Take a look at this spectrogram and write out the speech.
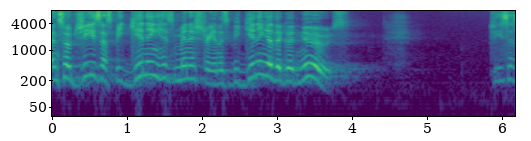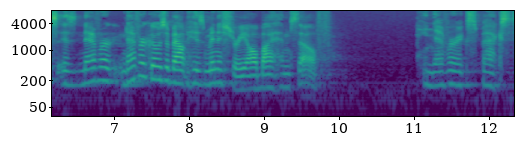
And so, Jesus, beginning his ministry and this beginning of the good news, Jesus is never, never goes about his ministry all by himself. He never expects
